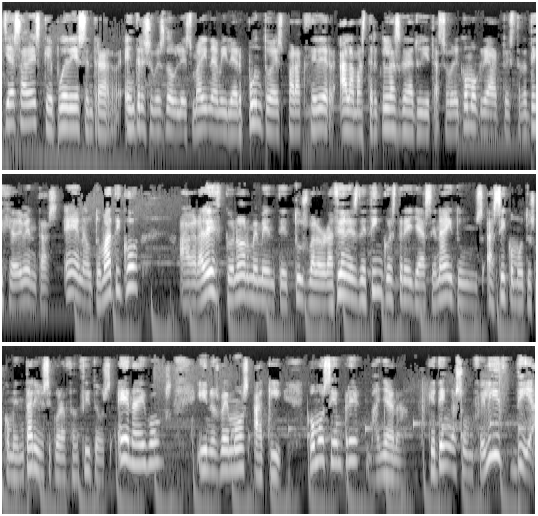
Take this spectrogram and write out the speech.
ya sabes que puedes entrar en www.marinamiller.es para acceder a la masterclass gratuita sobre cómo crear tu estrategia de ventas en automático. Agradezco enormemente tus valoraciones de 5 estrellas en iTunes, así como tus comentarios y corazoncitos en iVoox y nos vemos aquí, como siempre, mañana. Que tengas un feliz día.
